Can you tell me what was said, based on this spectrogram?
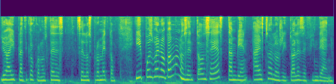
yo ahí platico con ustedes, se los prometo. Y pues bueno, vámonos entonces también a esto de los rituales de fin de año.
